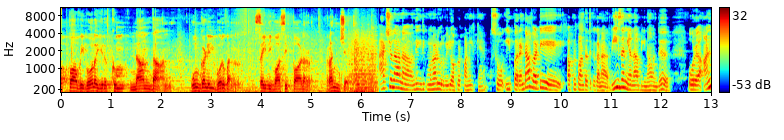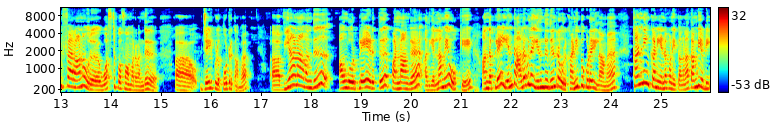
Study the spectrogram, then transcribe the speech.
அப்பாவி போல இருக்கும் நான் தான் உங்களில் ஒருவன். செய்தி வாசிப்பாளர் ரஞ்சித். ஆக்சுவலாக நான் வந்து இதுக்கு முன்னாடி ஒரு வீடியோ அப்லோட் பண்ணியிருக்கேன். ஸோ இப்போ ரெண்டாவது வாட்டி அப்லோட் பண்ணுறதுக்கான ரீசன் என்ன அப்படின்னா வந்து ஒரு அன்ஃபேரான ஒரு ஒஸ்ட் பெர்ஃபார்மரை வந்து ஜெயிலுக்குள்ளே போட்டிருக்காங்க. வியானா வந்து அவங்க ஒரு ப்ளே எடுத்து பண்ணாங்க. அது எல்லாமே ஓகே அந்த ப்ளே எந்த அளவில் இருந்ததுன்ற ஒரு கணிப்பு கூட இல்லாமல் கண்ணிங் கண்ணி என்ன பண்ணியிருக்காங்கன்னா தம்பி எப்படி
